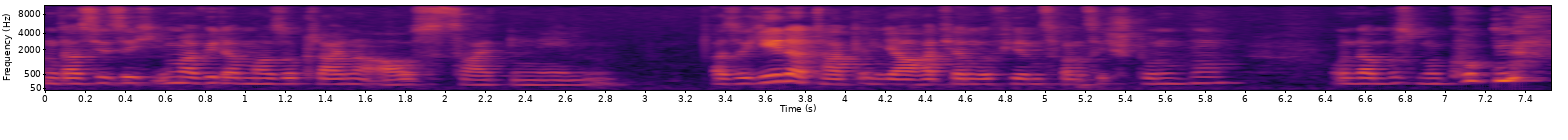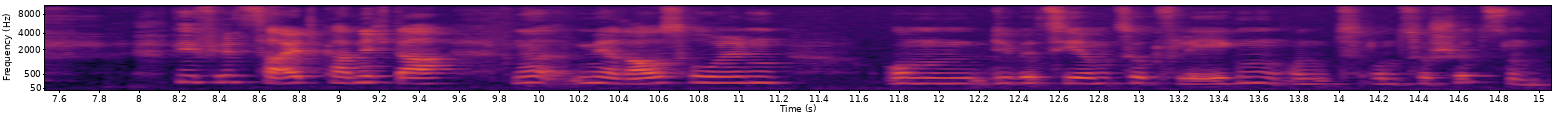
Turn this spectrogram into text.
und dass sie sich immer wieder mal so kleine Auszeiten nehmen. Also jeder Tag im Jahr hat ja nur 24 Stunden und da muss man gucken, wie viel Zeit kann ich da ne, mir rausholen, um die Beziehung zu pflegen und, und zu schützen.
